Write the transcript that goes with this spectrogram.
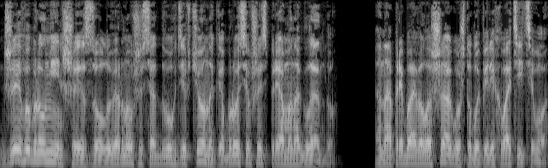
Джей выбрал меньшее зол, увернувшись от двух девчонок и бросившись прямо на Гленду. Она прибавила шагу, чтобы перехватить его,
